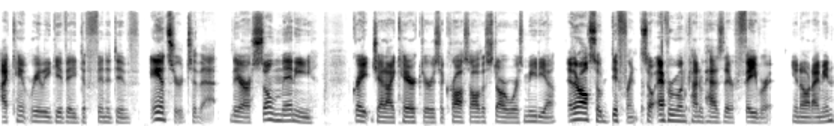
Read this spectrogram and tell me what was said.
I can't really give a definitive answer to that. There are so many great Jedi characters across all the Star Wars media, and they're all so different, so everyone kind of has their favorite. You know what I mean?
